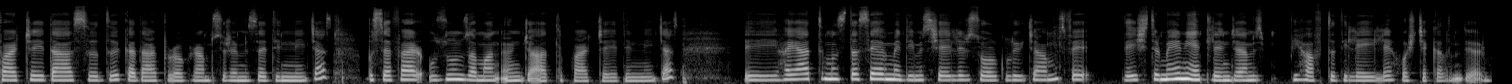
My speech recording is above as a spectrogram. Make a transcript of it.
parçayı daha sığdığı kadar program süremize dinleyeceğiz. Bu sefer uzun zaman önce adlı parçayı dinleyeceğiz. Ee, hayatımızda sevmediğimiz şeyleri sorgulayacağımız ve değiştirmeye niyetleneceğimiz bir hafta dileğiyle hoşçakalın diyorum.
